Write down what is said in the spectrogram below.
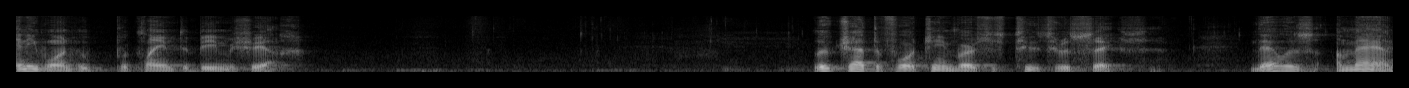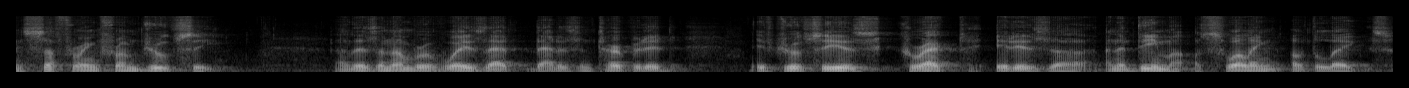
anyone who proclaimed to be Mashiach. Luke chapter 14, verses 2 through 6. there was a man suffering from dropsy. Uh, there's a number of ways that that is interpreted. If dropsy is correct, it is uh, an edema, a swelling of the legs.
